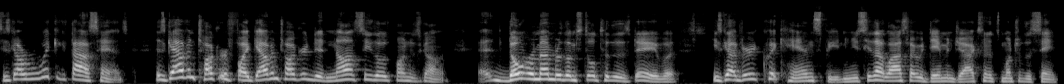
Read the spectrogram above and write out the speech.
He's got wicked fast hands. His Gavin Tucker fight, Gavin Tucker did not see those punches coming. Uh, don't remember them still to this day, but he's got very quick hand speed. And you see that last fight with Damon Jackson, it's much of the same.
